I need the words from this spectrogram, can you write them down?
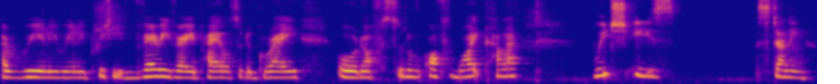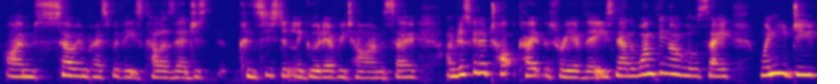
a really, really pretty, very, very pale sort of grey or an off sort of off-white colour, which is stunning. I'm so impressed with these colours. They're just consistently good every time. So I'm just going to top coat the three of these. Now, the one thing I will say, when you do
